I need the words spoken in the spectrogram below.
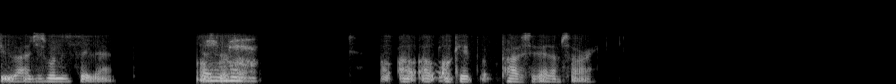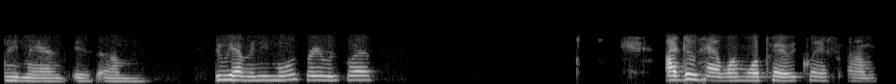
you. I just wanted to say that. Amen. Oh, oh, oh, okay, Prophet Yvette, I'm sorry. Amen. Is um, do we have any more prayer requests? I do have one more prayer request. Um,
